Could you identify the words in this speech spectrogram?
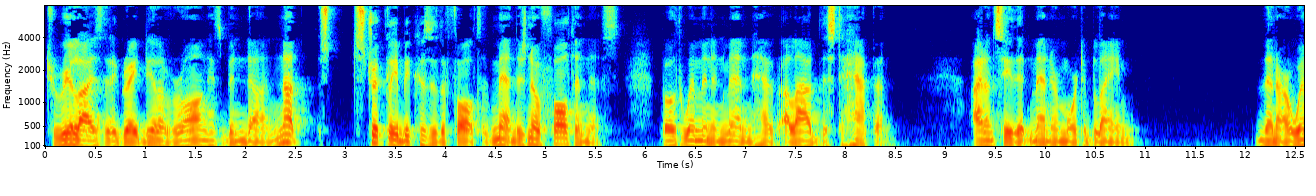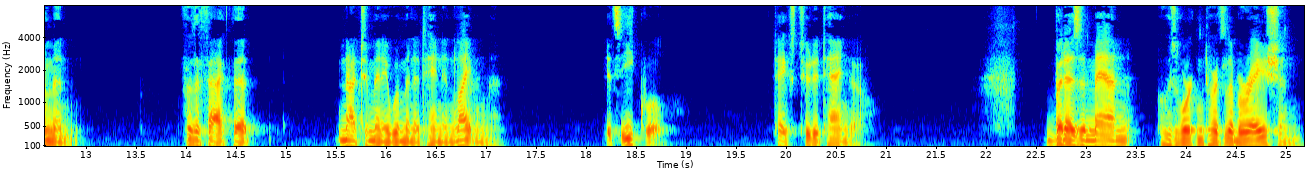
To realize that a great deal of wrong has been done, not strictly because of the fault of men. There's no fault in this both women and men have allowed this to happen. I don't see that men are more to blame than are women for the fact that not too many women attain enlightenment. It's equal. Takes two to tango. But as a man who's working towards liberation,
